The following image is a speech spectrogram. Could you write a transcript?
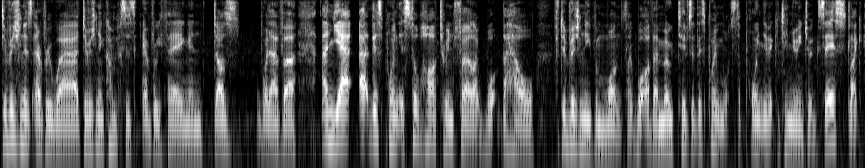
division is everywhere division encompasses everything and does whatever. And yet at this point it's still hard to infer like what the hell the division even wants. Like what are their motives at this point? What's the point of it continuing to exist? Like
